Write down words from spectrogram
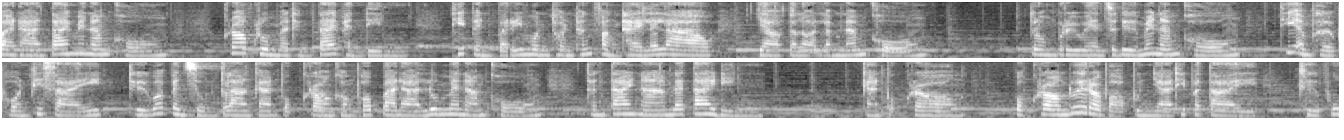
บาดาลใต้แม่น้ำโขง ครอบคลุมมาถึงใต้แผ่นดิน ที่เป็นปริมณฑลทั้งฝั่งไทยและลาว ยาวตลอดลำน้ำโขง ตรงบริเวณสะดือแม่น้ำโขงที่อำเภอโพนพิสัย ถือว่าเป็นศูนย์กลางการปกครองของภพบาดาลลุ่มแม่น้ำโขง ทั้งใต้น้ำและใต้ดิน การปกครอง ปกครองด้วยระบอบบุญญาธิปไตย คือผู้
